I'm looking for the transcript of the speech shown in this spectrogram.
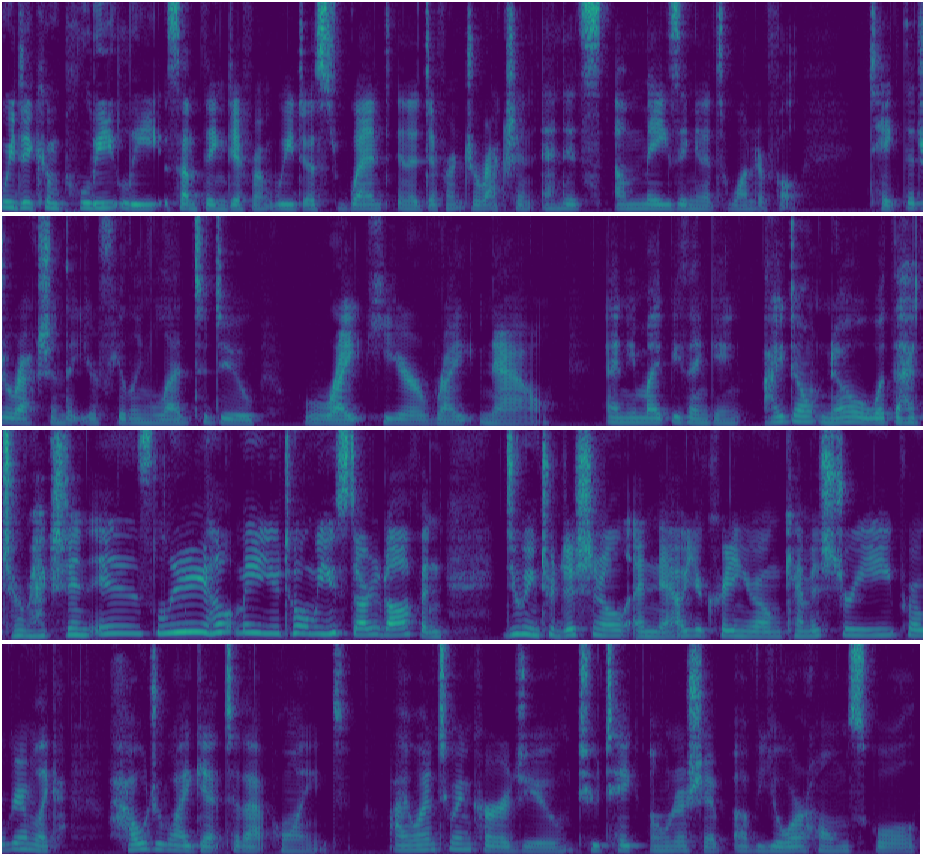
We did completely something different. We just went in a different direction and it's amazing and it's wonderful. Take the direction that you're feeling led to do right here, right now. And you might be thinking, I don't know what that direction is. Leigh, help me. You told me you started off and doing traditional and now you're creating your own chemistry program. Like, how do I get to that point? I want to encourage you to take ownership of your homeschool.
